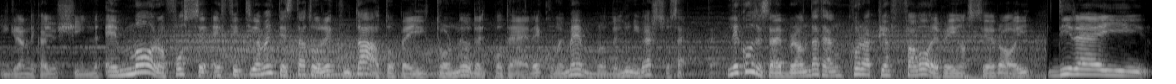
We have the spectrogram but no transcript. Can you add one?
il grande Kaioshin, e Moro fosse effettivamente stato reclutato per il torneo del potere come membro dell'universo verso 7. Le cose sarebbero andate ancora più a favore per i nostri eroi? Direi...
